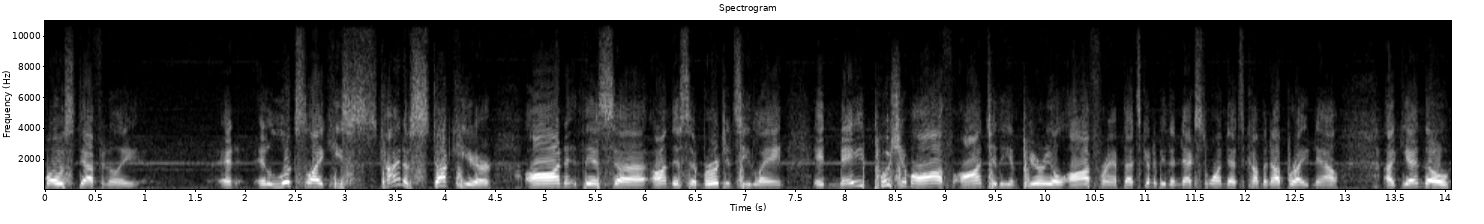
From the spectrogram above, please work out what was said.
Most definitely. And it looks like he's kind of stuck here on this uh, on this emergency lane. It may push him off onto the Imperial off ramp. That's going to be the next one that's coming up right now. Again, though,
